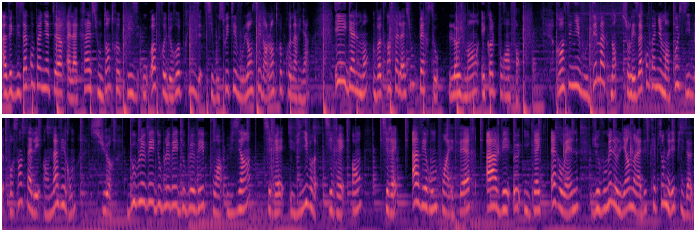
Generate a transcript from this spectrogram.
avec des accompagnateurs à la création d'entreprises ou offres de reprise si vous souhaitez vous lancer dans l'entrepreneuriat, et également votre installation perso, logement, école pour enfants. Renseignez-vous dès maintenant sur les accompagnements possibles pour s'installer en Aveyron sur www.vient-vivre-en-aveyron.fr A-V-E-Y-R-O-N. Je vous mets le lien dans la description de l'épisode.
